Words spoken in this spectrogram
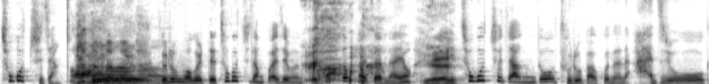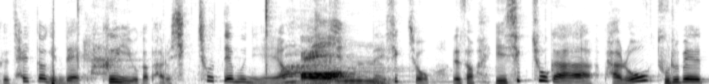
초고추장. 두릅 먹을 때 초고추장 빠지면 또 섭섭하잖아요. 예. 이 초고추장도 두릅하고는 아주 그 찰떡인데 그 이유가 바로 식초 때문이에요. 아. 네, 식초. 그래서 이 식초가 바로 두릅의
